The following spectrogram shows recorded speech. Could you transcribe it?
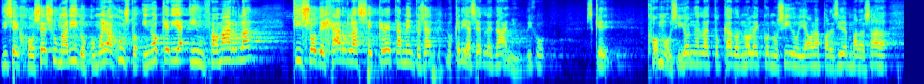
Dice, José su marido, como era justo y no quería infamarla, quiso dejarla secretamente, o sea, no quería hacerle daño. Dijo, es que, ¿cómo? Si yo no la he tocado, no la he conocido y ahora ha aparecido embarazada,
